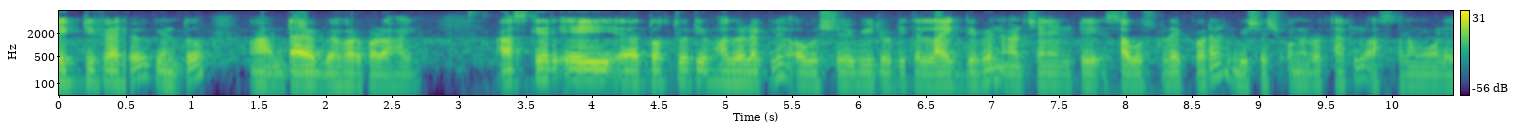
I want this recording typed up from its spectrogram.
রেকটিফায়ারেও কিন্তু ডায়োড ব্যবহার করা হয়। আজকের এই তথ্যটি ভালো লাগলে অবশ্যই ভিডিওটিতে লাইক দেবেন আর চ্যানেলটি সাবস্ক্রাইব করার বিশেষ অনুরোধ থাকল। আসসালামু আলাইকুম।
